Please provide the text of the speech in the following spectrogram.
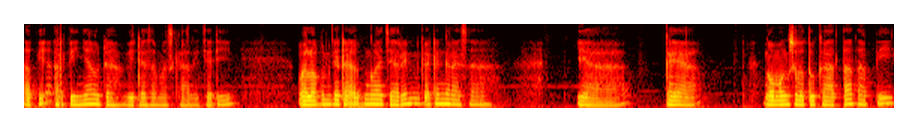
Tapi artinya udah beda sama sekali. Jadi walaupun kadang aku ngajarin kadang ngerasa ya kayak ngomong suatu kata tapi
